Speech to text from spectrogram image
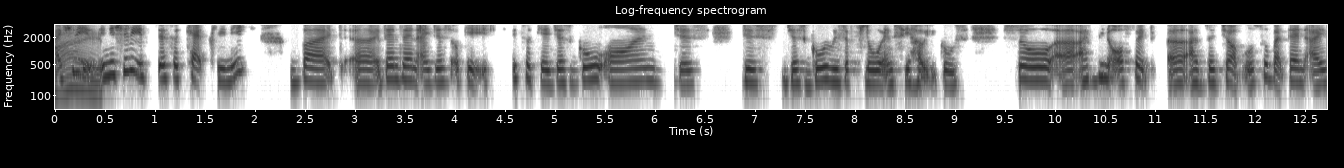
Actually, initially it's just a cat clinic, but uh, then then I just okay, it's it's okay, just go on, just just just go with the flow and see how it goes. So uh, I've been offered uh, other job also, but then I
